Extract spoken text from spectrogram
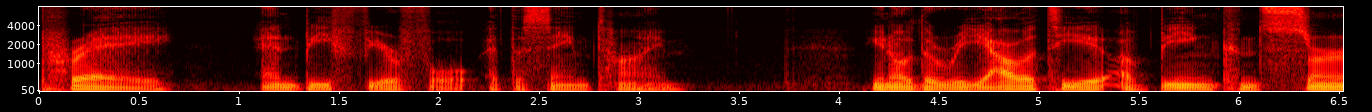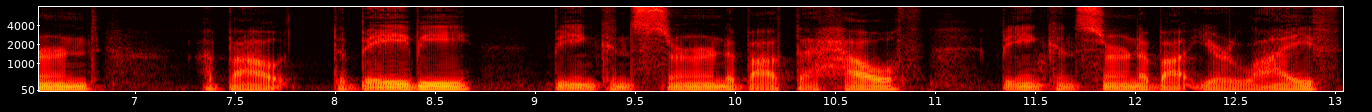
pray and be fearful at the same time. You know, the reality of being concerned about the baby, being concerned about the health, being concerned about your life.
